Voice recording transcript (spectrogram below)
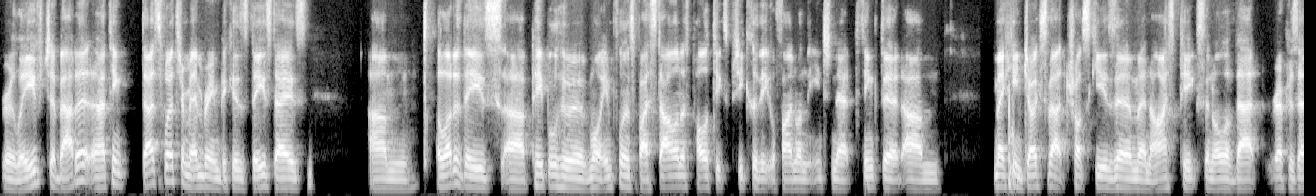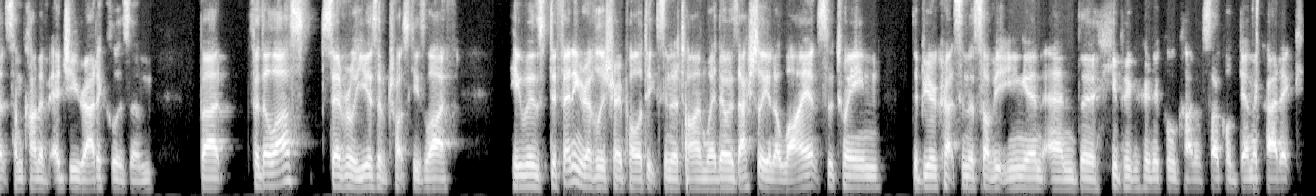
relieved about it. And I think that's worth remembering because these days, um, a lot of these uh, people who are more influenced by Stalinist politics, particularly that you'll find on the internet, think that um, making jokes about Trotskyism and ice picks and all of that represents some kind of edgy radicalism. But for the last several years of Trotsky's life, he was defending revolutionary politics in a time where there was actually an alliance between the bureaucrats in the Soviet Union and the hypocritical kind of so-called democratic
